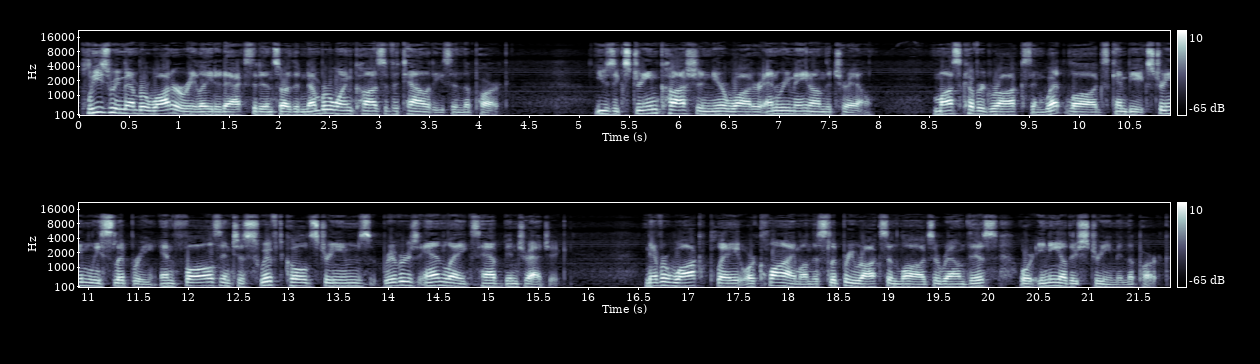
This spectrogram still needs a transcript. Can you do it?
Please remember water-related accidents are the number one cause of fatalities in the park. Use extreme caution near water and remain on the trail. Moss-covered rocks and wet logs can be extremely slippery, and falls into swift cold streams, rivers, and lakes have been tragic. Never walk, play, or climb on the slippery rocks and logs around this or any other stream in the park.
